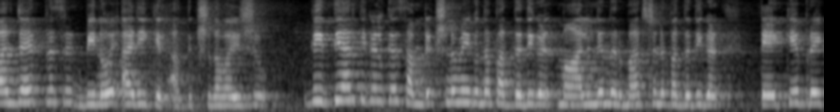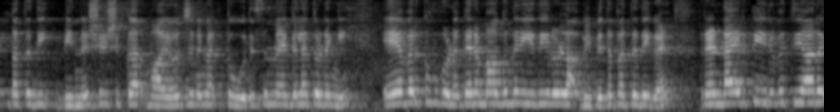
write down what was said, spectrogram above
പഞ്ചായത്ത് പ്രസിഡന്റ് ബിനോയ് അരീക്കൽ അധ്യക്ഷത വഹിച്ചു. വിദ്യാർത്ഥികൾക്ക് സംരക്ഷണമേകുന്ന പദ്ധതികൾ മാലിന്യ നിർമ്മാർജന പദ്ധതികൾ ടേക്ക് എ ബ്രേക്ക് പദ്ധതി ഭിന്നശേഷിക്കാർ വയോജനങ്ങൾ ടൂറിസം മേഖല തുടങ്ങി ഏവർക്കും ഗുണകരമാകുന്ന രീതിയിലുള്ള വിവിധ പദ്ധതികൾ രണ്ടായിരത്തി ഇരുപത്തിയാറ്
